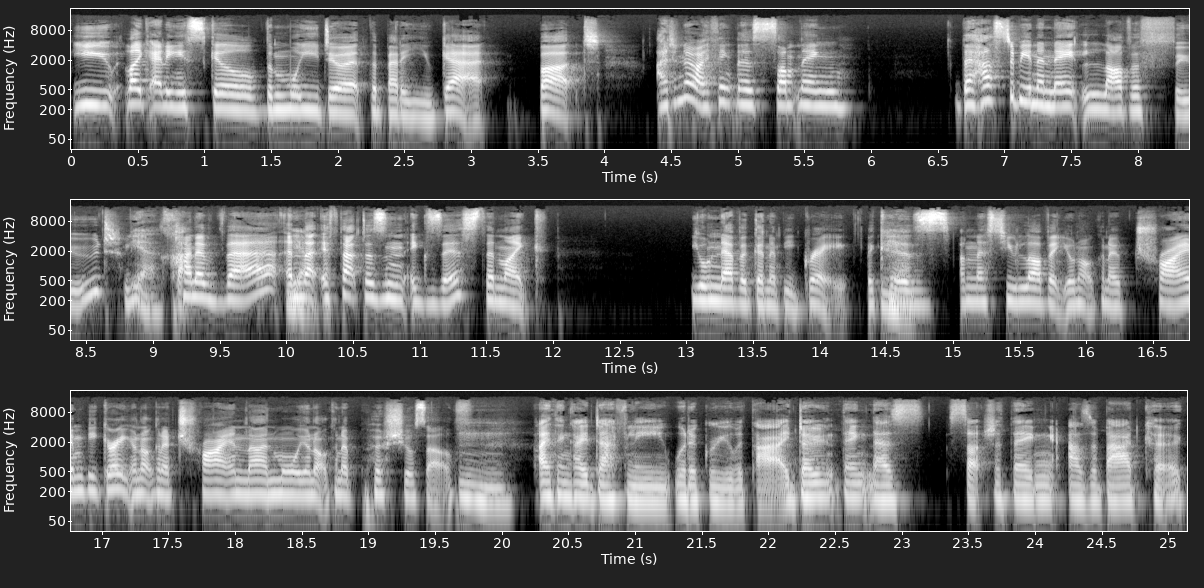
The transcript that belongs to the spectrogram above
you, like any skill, the more you do it, the better you get. But I don't know. I think there's something, there has to be an innate love of food Yes. kind of there. And Yeah. that if that doesn't exist, then like you're never going to be great because unless you love it, you're not going to try and be great. You're not going to try and learn more. You're not going to push yourself. Mm. I think I definitely would agree with that. I don't think there's such a thing as a bad cook,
